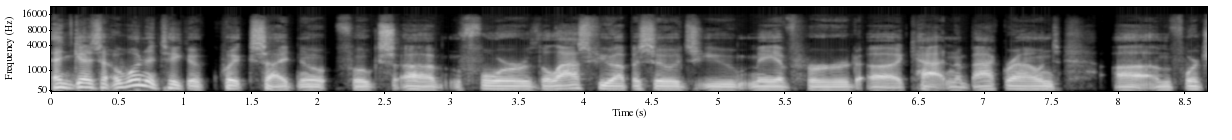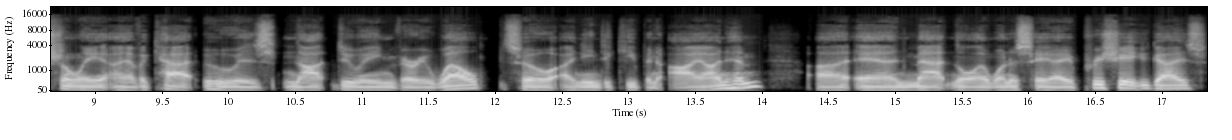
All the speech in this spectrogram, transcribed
and guys, I want to take a quick side note, folks. Uh, for the last few episodes, you may have heard a cat in the background. Uh, unfortunately, I have a cat who is not doing very well, so I need to keep an eye on him. Uh, and Matt, Noel, I want to say I appreciate you guys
